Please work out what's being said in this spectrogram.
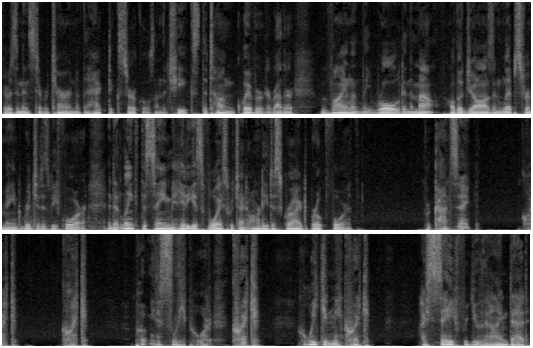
There was an instant return of the hectic circles on the cheeks. The tongue quivered, or rather violently rolled in the mouth, although jaws and lips remained rigid as before, and at length the same hideous voice which I had already described broke forth. For God's sake, quick, quick, put me to sleep, or quick, Weaken me quick. I say for you that I am dead.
